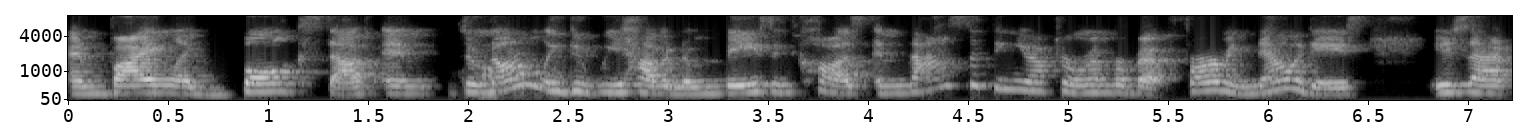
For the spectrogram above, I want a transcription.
and buying like bulk stuff and so oh. not only do we have an amazing cause and that's the thing you have to remember about farming nowadays is that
